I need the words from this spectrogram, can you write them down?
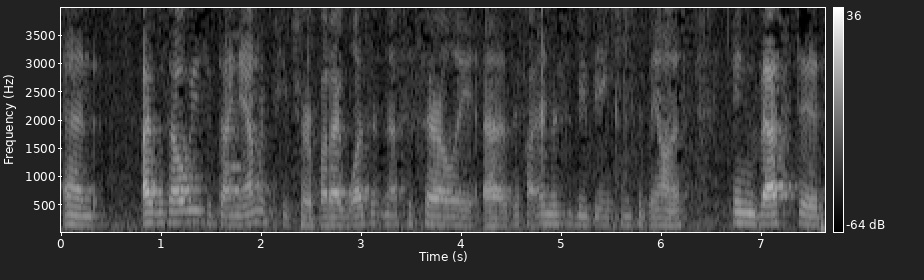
And I was always a dynamic teacher, but I wasn't necessarily as, if I, and this is me being completely honest, invested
